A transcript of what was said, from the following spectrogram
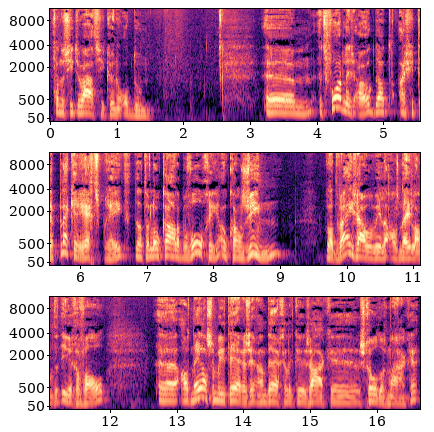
van de situatie kunnen opdoen. Um, het voordeel is ook dat als je ter plekke recht spreekt, dat de lokale bevolking ook kan zien wat wij zouden willen als Nederland in ieder geval. Uh, als Nederlandse militairen zich aan dergelijke zaken schuldig maken,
